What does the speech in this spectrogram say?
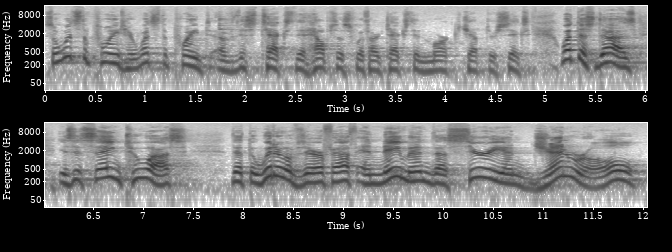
So, what's the point here? What's the point of this text that helps us with our text in Mark chapter 6? What this does is it's saying to us that the widow of Zarephath and Naaman, the Syrian general,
